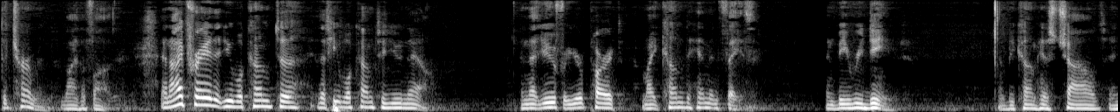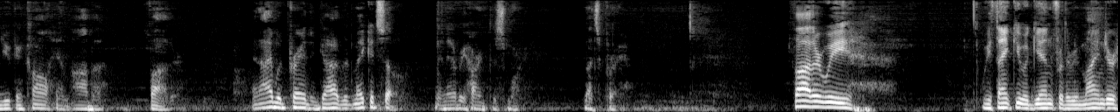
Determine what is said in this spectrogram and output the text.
determined by the Father. And I pray that you will come to, that He will come to you now, and that you, for your part, might come to Him in faith and be redeemed and become his child, and you can call him Abba, Father. And I would pray that God would make it so in every heart this morning. Let's pray. Father, we, we thank you again for the reminder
